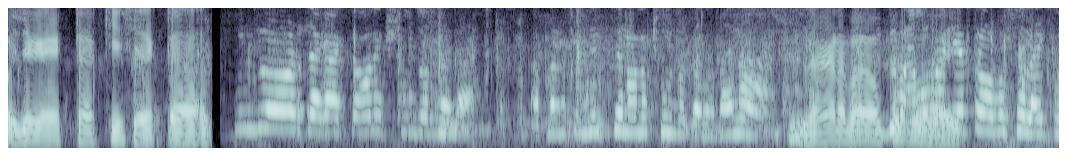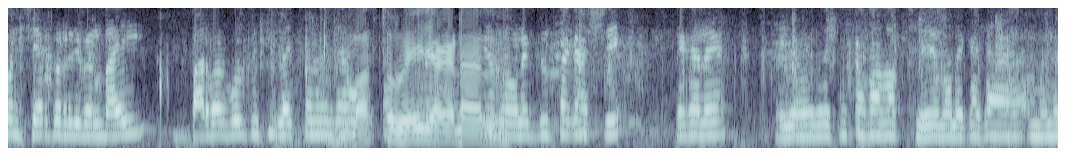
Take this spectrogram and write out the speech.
ওই জায়গায় একটা কিসের একটা সুন্দর জায়গা একটা অনেক সুন্দর জায়গা। আপনারা তো দেখছেন অনেক সুন্দর জায়গা তাই না? জায়গাটা ভাই অপূর্ব ভালো লাগে তো অবশ্যই লাইক করুন শেয়ার করে দিবেন ভাই। বারবার বলতেছি লাইক করুন বাস্তবে এই জায়গাটা অনেক দূর থেকে আসছি। এখানে এই যে আমাদের কাকা যাচ্ছে মানে কাকা মানে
